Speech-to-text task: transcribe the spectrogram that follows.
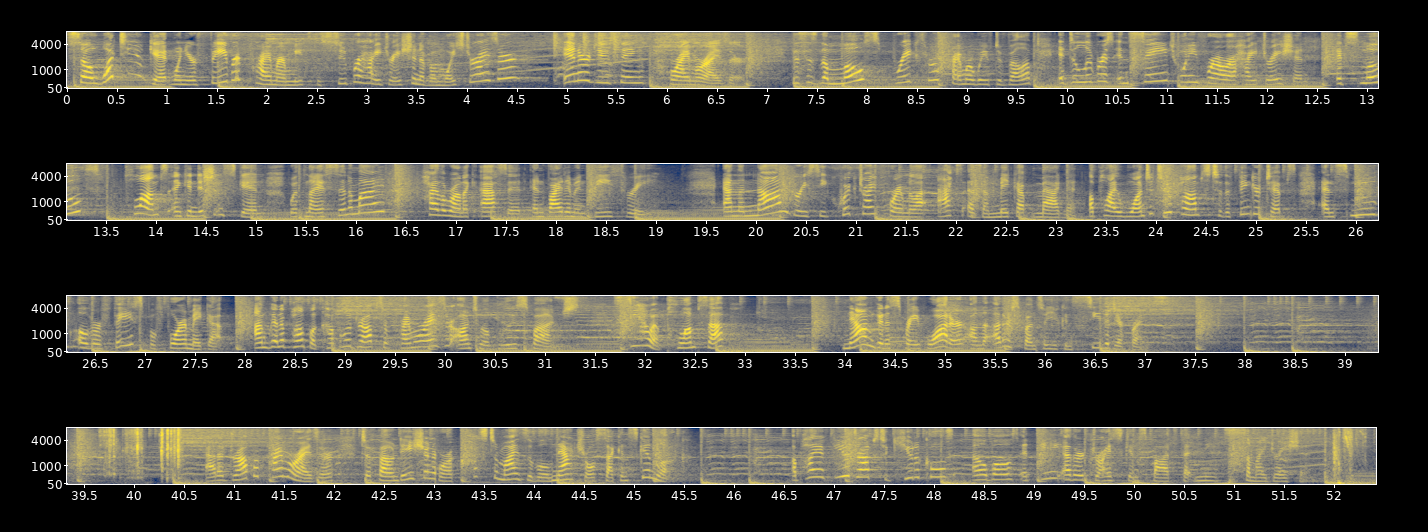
So what do you get when your favorite primer meets the super hydration of a moisturizer? Introducing Primerizer. This is the most breakthrough primer we've developed. It delivers insane 24-hour hydration. It smooths, plumps, and conditions skin with niacinamide, hyaluronic acid, and vitamin B3. And the non-greasy quick dry formula acts as a makeup magnet. Apply one to two pumps to the fingertips and smooth over face before makeup. I'm gonna pump a couple of drops of Primerizer onto a blue sponge. See how it plumps up? Now I'm gonna spray water on the other sponge so you can see the difference. Add a drop of Primerizer to foundation for a customizable natural second skin look. Apply a few drops to cuticles, elbows, and any other dry skin spots that need some hydration.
